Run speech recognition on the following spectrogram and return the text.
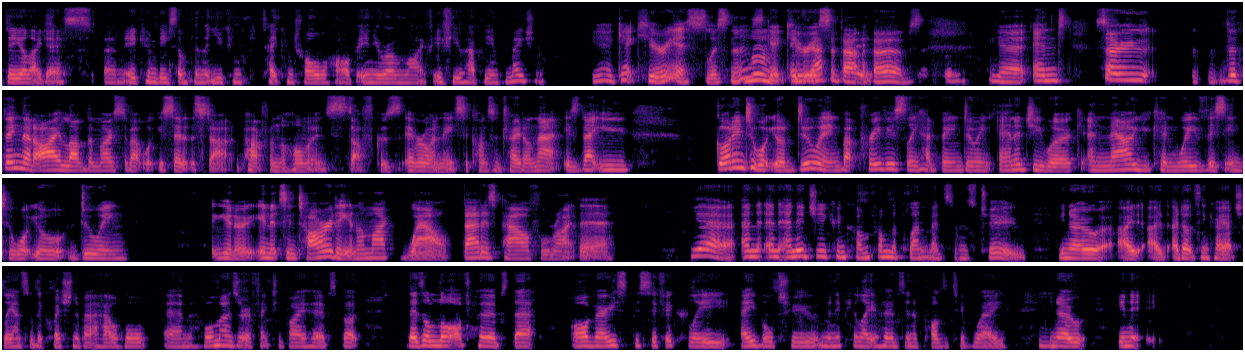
deal i guess. Um, it can be something that you can take control of in your own life if you have the information. Yeah get curious listeners. Mm, get curious exactly. about herbs yeah and so the thing that I love the most about what you said at the start, apart from the hormones stuff, because everyone needs to concentrate on that, is that you got into what you're doing, but previously had been doing energy work, and now you can weave this into what you're doing, you know, in its entirety. And I'm like, wow, that is powerful right there. Yeah, and and energy can come from the plant medicines too. You know, I I, I don't think I actually answered the question about how um, hormones are affected by herbs, but there's a lot of herbs that are very specifically able to manipulate herbs in a positive way. Mm. You know, in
